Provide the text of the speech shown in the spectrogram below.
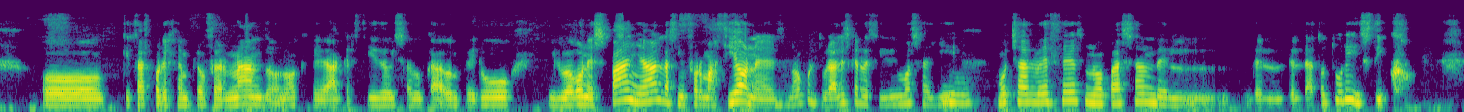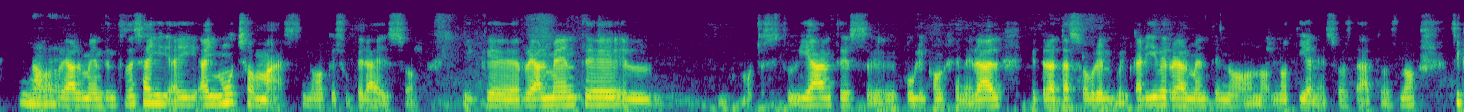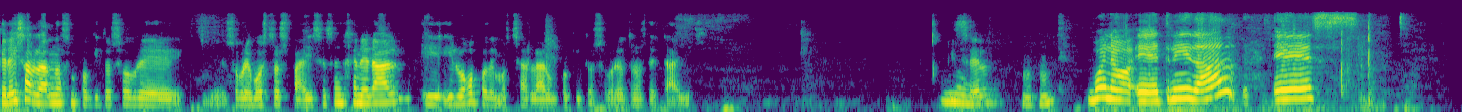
o quizás, por ejemplo, Fernando, ¿no? que ha crecido y se ha educado en Perú y luego en España las informaciones ¿no? culturales que recibimos allí muchas veces no pasan del, del, dato turístico. ¿no? Realmente. Entonces hay, hay, hay mucho más ¿no? que supera eso y que realmente el, muchos estudiantes, eh, público en general, que trata sobre el, Caribe realmente no, no, tiene esos datos. ¿no? Si queréis hablarnos un poquito sobre, sobre vuestros países en general y, luego podemos charlar un poquito sobre otros detalles. Giselle. Bueno, eh, Trinidad es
